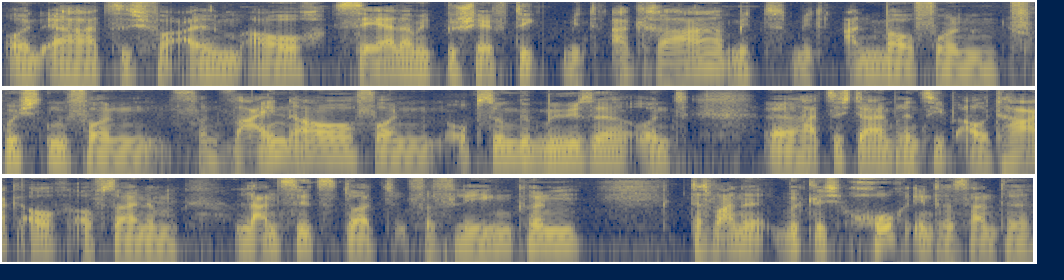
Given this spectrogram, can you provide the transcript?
und er hat sich vor allem auch sehr damit beschäftigt, mit Agrar, mit, mit Anbau von Früchten, von, von Wein auch, von Obst und Gemüse und äh, hat sich da im Prinzip autark auch auf seinem Landsitz dort verpflegen können. Das war eine wirklich hochinteressante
